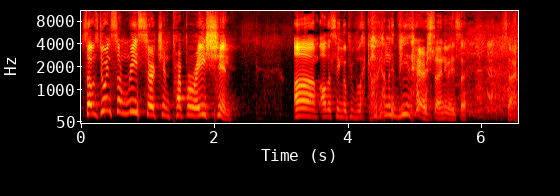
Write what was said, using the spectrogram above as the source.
so I was doing some research in preparation. Um, all the single people like, oh, I'm going to be there. So anyway, so sorry.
